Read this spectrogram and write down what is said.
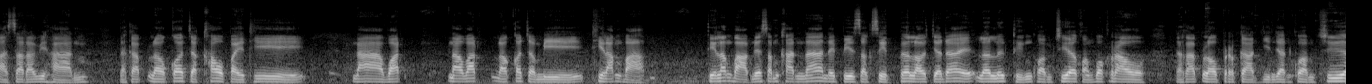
อาสารวิหารนะครับ เราก็จะเข้าไปที่หน้าวัด หน้าวัดเราก็จะมีที่ล้างบาปที่ล้างบาปเนี่ยสำคัญนะในปีศักดิ์สิทธิ์เพื่อเราจะได้ระลึกถึงความเชื่อของพวกเรานะครับ เราประกาศยืนยันความเชื่อ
